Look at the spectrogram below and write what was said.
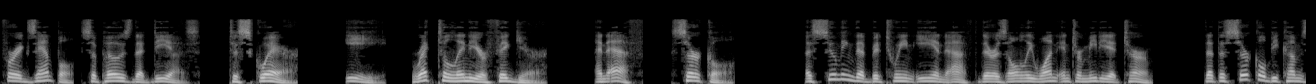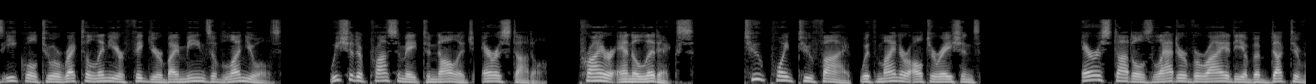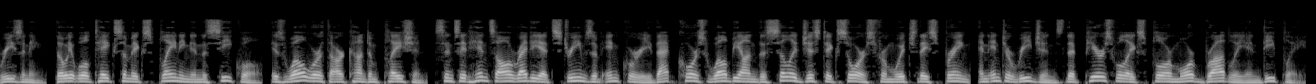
For example, suppose that D is to square E rectilinear figure an F circle, assuming that between E and F there is only one intermediate term, that the circle becomes equal to a rectilinear figure by means of lunules, we should approximate to knowledge. Aristotle, Prior Analytics, 2.25, with minor alterations. Aristotle's latter variety of abductive reasoning, though it will take some explaining in the sequel, is well worth our contemplation, since it hints already at streams of inquiry that course well beyond the syllogistic source from which they spring, and into regions that Peirce will explore more broadly and deeply.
